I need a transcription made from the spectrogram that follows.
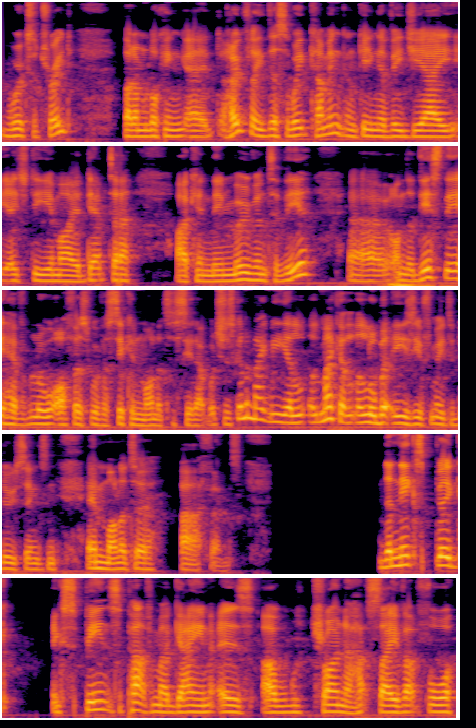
works a treat. But I'm looking at hopefully this week coming. I'm getting a VGA HDMI adapter. I can then move into there. Uh, on the desk there, have a little office with a second monitor set up, which is going to make me a, make it a little bit easier for me to do things and, and monitor uh, things. The next big expense, apart from a game, is I'm trying to save up for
